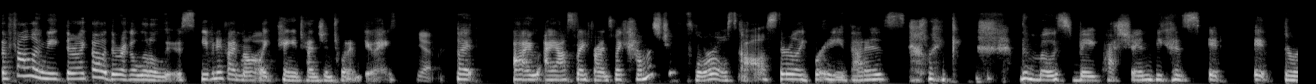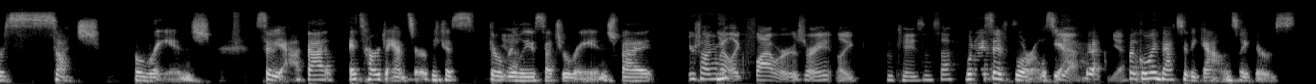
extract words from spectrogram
the following week they're like, oh, they're like a little loose, even if I'm not like paying attention to what I'm doing. Yeah. But I, I asked my friends, like, how much do florals cost? They're like, Brittany, that is like the most vague question because it it there's such a range. So yeah, that it's hard to answer because there yeah. really is such a range. But you're talking you, about like flowers, right? Like bouquets and stuff. When I said florals, yeah. yeah. But, yeah. but going back to the gowns, like there's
